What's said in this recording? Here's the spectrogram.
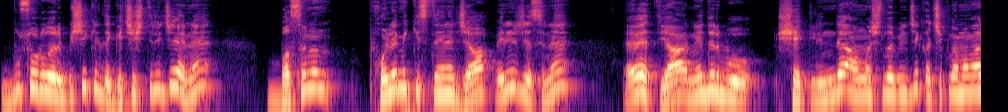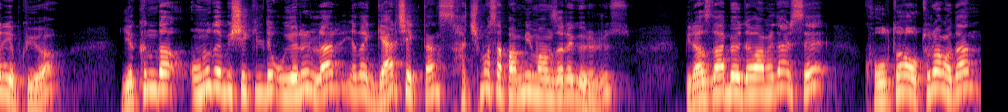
bu soruları bir şekilde geçiştireceğine basının polemik isteğine cevap verircesine evet ya nedir bu şeklinde anlaşılabilecek açıklamalar yapıyor. Yakında onu da bir şekilde uyarırlar ya da gerçekten saçma sapan bir manzara görürüz. Biraz daha böyle devam ederse koltuğa oturamadan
